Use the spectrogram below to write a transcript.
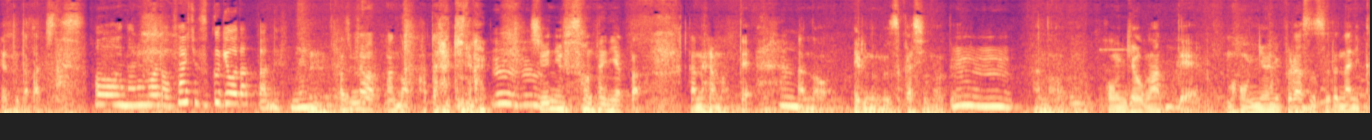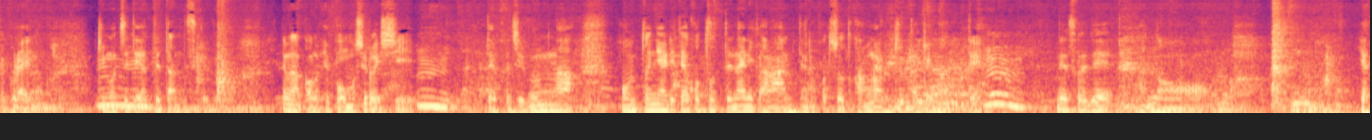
やってた感じです、ああなるほど。最初副業だったんですね、うん、初めはあの働きながら、うんうん。収入そんなにやっぱカメラマンって、うん。あの得るの難しいので、うんうん。あの本業があって、まあ、本業にプラスする何かぐらいの気持ちでやってたんですけど、でもなんかやっぱ面白いし、うん。やっぱ自分が本当にやりたいことって何かなみたいなことをちょっと考えるきっかけがあって、うん。でそれであのや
